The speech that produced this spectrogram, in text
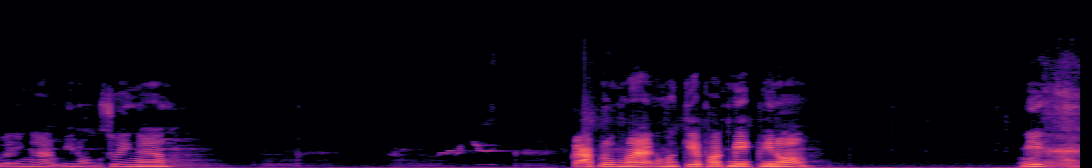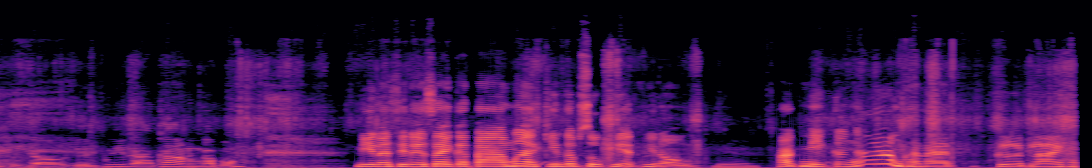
สวยงามพี่น้องสวยงามกลับลงมาก็มาเก็บพักมิกพี่น้อง นี่พี่น้องไปเที่ยวเด่นผู้ยินดางข้าวหนึงครับผมนี่แหละสิได้ใส่กระตาเมื่อกินกับสุปเผ็ดพี่น้องแมนพักมิกก็งามขนาดเกิดหลายข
